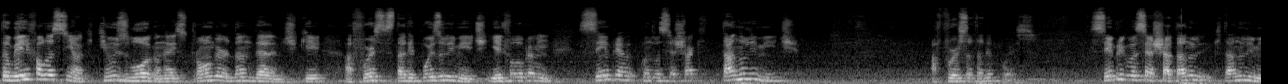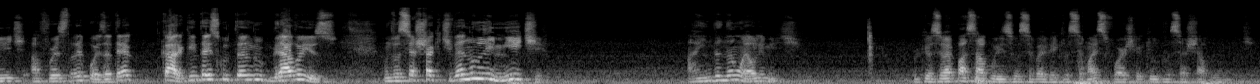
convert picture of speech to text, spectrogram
também ele falou assim, ó, que tinha um slogan, né, Stronger Than the Limit, que a força está depois do limite. E ele falou para mim, sempre quando você achar que está no limite, a força está depois. Sempre que você achar tá no, que está no limite, a força está depois. Até, cara, quem está escutando, grava isso. Quando você achar que estiver no limite, ainda não é o limite. Porque você vai passar por isso, você vai ver que você é mais forte que aquilo que você achava no limite.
